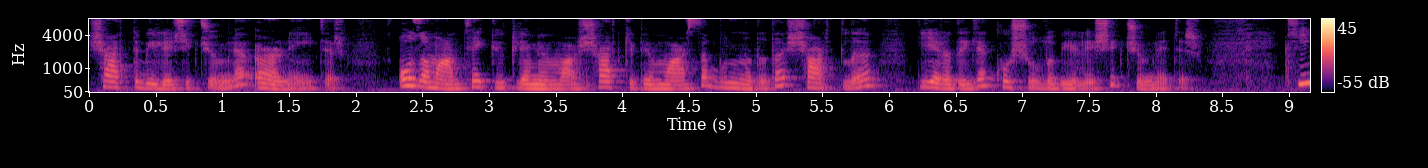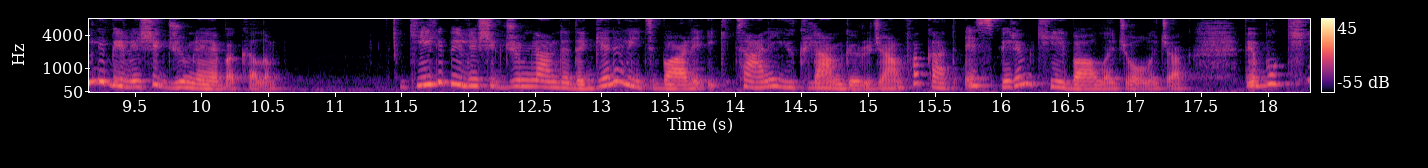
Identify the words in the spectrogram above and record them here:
Şartlı birleşik cümle örneğidir. O zaman tek yüklemim var, şart kipim varsa bunun adı da şartlı, diğer adıyla koşullu birleşik cümledir. Ki'li birleşik cümleye bakalım. Ki'li birleşik cümlemde de genel itibariyle iki tane yüklem göreceğim. Fakat esprim ki bağlacı olacak. Ve bu ki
